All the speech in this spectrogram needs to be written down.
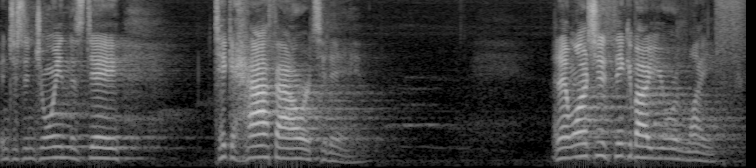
and just enjoying this day, take a half hour today. And I want you to think about your life.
